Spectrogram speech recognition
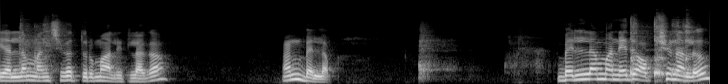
ఈ అల్లం మంచిగా తురుమాలి ఇట్లాగా. అండ్ బెల్లం. బెల్లం అనేది ఆప్షనల్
